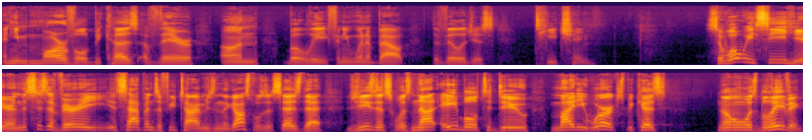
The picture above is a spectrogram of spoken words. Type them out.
And he marveled because of their unbelief. And he went about the villages teaching. So, what we see here, and this is a very, this happens a few times in the Gospels, it says that Jesus was not able to do mighty works because no one was believing.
